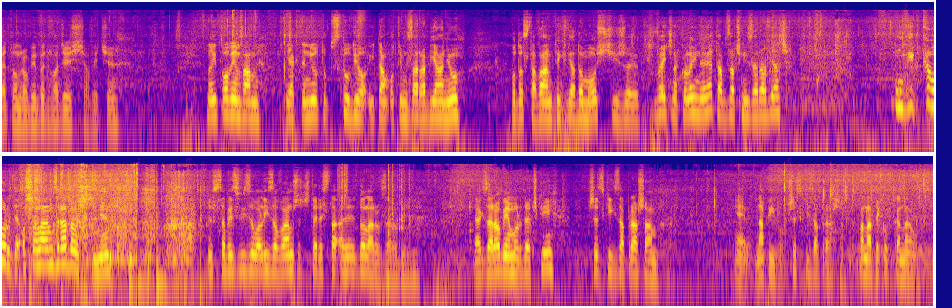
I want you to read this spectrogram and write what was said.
Beton robię B20, wiecie. No i powiem wam, jak ten YouTube Studio i tam o tym zarabianiu podostawałem tych wiadomości, że wejdź na kolejny etap, zacznij zarabiać. Mówię, kurde, oszalałem z radości, nie? Już sobie zwizualizowałem, że 400 e, dolarów zarobię, nie? Jak zarobię mordeczki, wszystkich zapraszam, nie wiem, na piwo, wszystkich zapraszam, fanatyków kanału.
